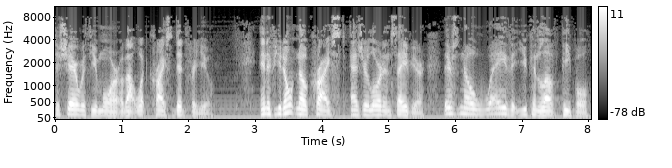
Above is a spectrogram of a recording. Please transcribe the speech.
to share with you more about what Christ did for you. And if you don't know Christ as your Lord and Savior, there's no way that you can love people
